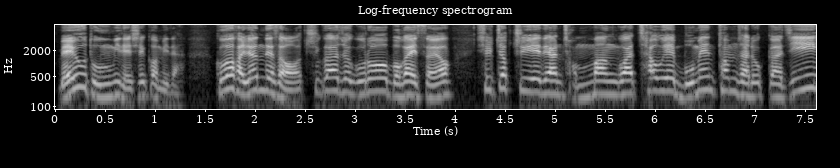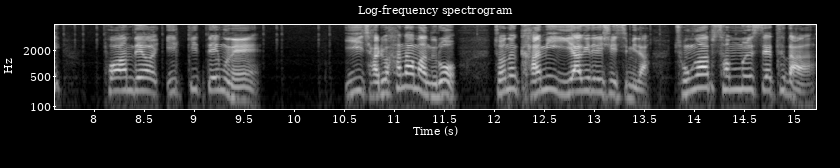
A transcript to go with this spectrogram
매우 도움이 되실 겁니다. 그와 관련돼서 추가적으로 뭐가 있어요? 실적주의에 대한 전망과 차후의 모멘텀 자료까지 포함되어 있기 때문에 이 자료 하나만으로 저는 감히 이야기 드릴 수 있습니다. 종합 선물 세트다.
